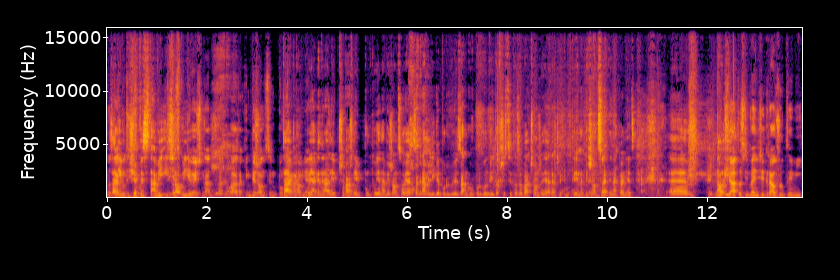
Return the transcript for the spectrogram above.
No tak, zanim bo ty się wystawi i Ty się zrobi... skupiłeś na, na chyba takim bieżącym punktowaniu, Tak, no, nie? bo ja generalnie przeważnie punktuję na bieżąco. Jak zagramy Ligę Bur- Zamków Burgundii, to wszyscy to zobaczą, że ja raczej punktuję na bieżąco, a nie na koniec. Em, no i, Kratos nie będzie grał żółtymi.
